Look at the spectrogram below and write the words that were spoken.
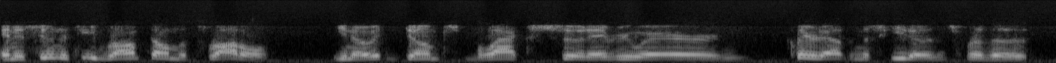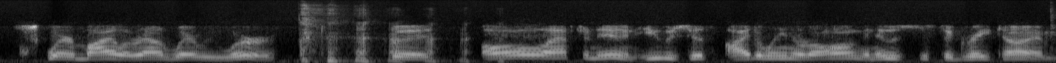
and as soon as he romped on the throttle, you know, it dumps black soot everywhere and cleared out the mosquitoes for the square mile around where we were. but all afternoon he was just idling along, and it was just a great time.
